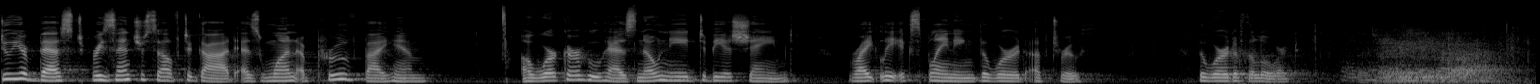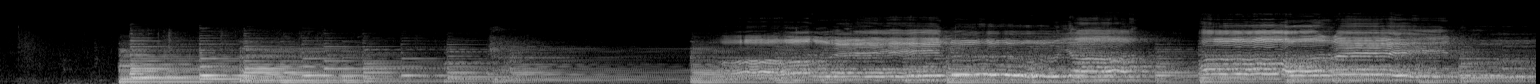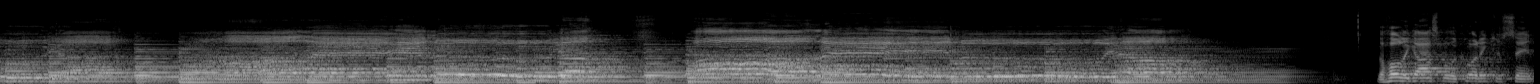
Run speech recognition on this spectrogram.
Do your best to present yourself to God as one approved by Him, a worker who has no need to be ashamed rightly explaining the word of truth. The word of the Lord. Gospel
